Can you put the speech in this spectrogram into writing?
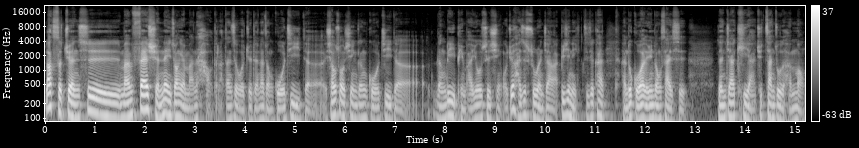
，Luxgen 是蛮 fashion 内装也蛮好的啦。但是我觉得那种国际的销售性跟国际的能力、品牌优势性，我觉得还是输人家了。毕竟你直接看很多国外的运动赛事，人家 Kia 去赞助的很猛，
